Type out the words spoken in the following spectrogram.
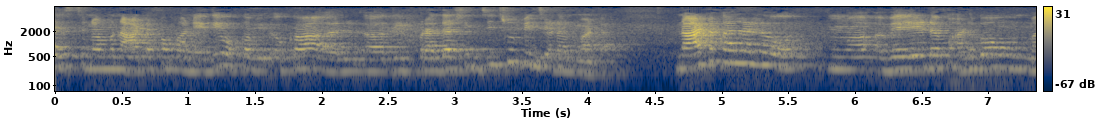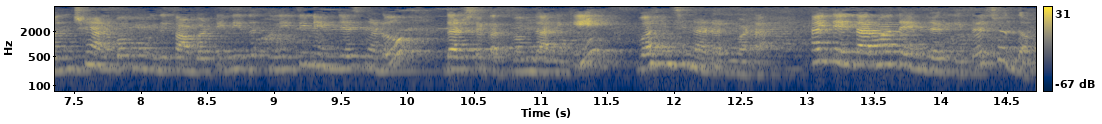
చేస్తున్నాము నాటకం అనేది ఒక ఒక ప్రదర్శించి చూపించడం అనమాట నాటకాలలో వేయడం అనుభవం మంచి అనుభవం ఉంది కాబట్టి నితిన్ ఏం చేసినాడు? దర్శకత్వం దానికి వహించినాడు అనమాట అయితే తర్వాత ఏం జరిగిందో చూద్దాం.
